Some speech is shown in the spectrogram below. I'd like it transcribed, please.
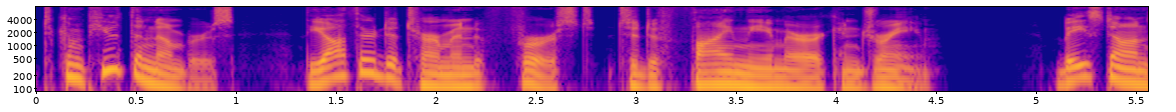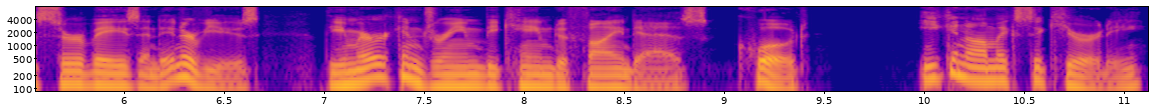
To compute the numbers, the author determined first to define the American dream. Based on surveys and interviews, the American dream became defined as, quote, economic security,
